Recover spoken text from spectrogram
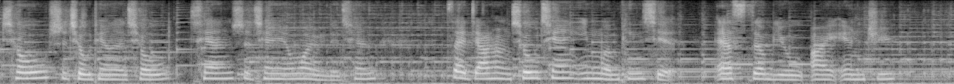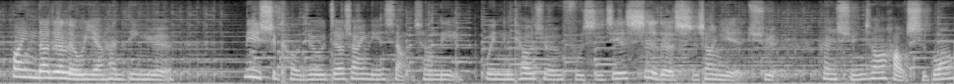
秋是秋天的秋，千是千言万语的千，再加上秋千英文拼写 S W I N G。欢迎大家留言和订阅。历史考究加上一点想象力，为您挑选俯拾皆是的时尚野趣和寻常好时光。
